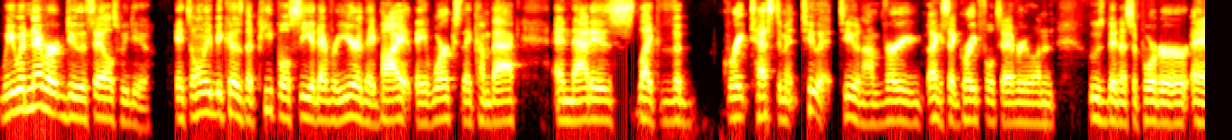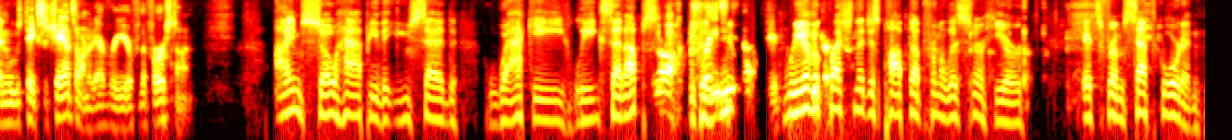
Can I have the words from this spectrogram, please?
we would never do the sales we do. It's only because the people see it every year they buy it they works they come back and that is like the great testament to it too. And I'm very, like I said, grateful to everyone who's been a supporter and who takes a chance on it every year for the first time. I'm so happy that you said wacky league setups. Oh, crazy we, stuff, we have a question that just popped up from a listener here. It's from Seth Gordon.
